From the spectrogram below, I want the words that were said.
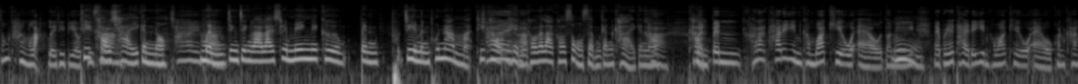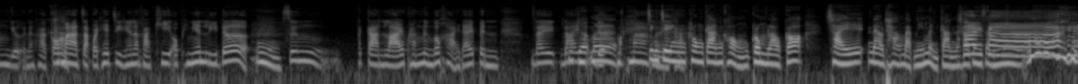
ช่องทางหลักเลยทีเดียว ที่เขาสร้งใช้กันเนาะใช่ค่ะเหมือนจริง ๆ แล้วไลฟ์สตรีมมิ่งนี่คือเป็นผู้จีนเป็นผู้นำอะที่เขาใช่ค่ะเห็นเขาเวลาเขาส่งเสริมการขายกันเนาะค่ะค่ะเหมือนเป็นถ้าถ้าได้ยินคำว่า KOL ตอนนี้อืมในประเทศไทยได้ยินคำว่า KOL ค่อนข้างเยอะนะคะ ก็ค่ะมาจากประเทศจีนนี่แหละค่ะ Key Opinion Leader อืมซึ่งการไลฟ์ครั้งหนึ่งก็ขายได้เป็นได้ได้เยอะมากมากๆจเลยริงค่ะๆโครงการของกรมเราก็ใช้แนวทางแบบนี้เหมือนกันนะคะใช่คุณซันค่ะนี่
